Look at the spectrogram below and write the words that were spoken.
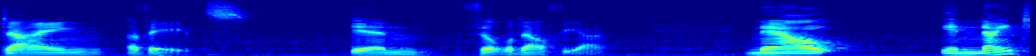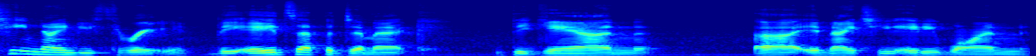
dying of AIDS in Philadelphia. Now, in 1993, the AIDS epidemic began uh, in 1981.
